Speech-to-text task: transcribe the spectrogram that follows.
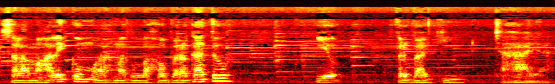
Assalamualaikum warahmatullahi wabarakatuh. Yuk berbagi cahaya.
